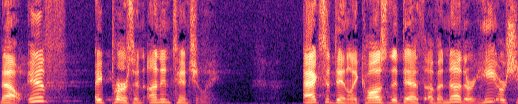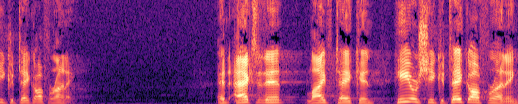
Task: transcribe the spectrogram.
Now, if a person unintentionally accidentally caused the death of another, he or she could take off running. An accident, life taken, he or she could take off running.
